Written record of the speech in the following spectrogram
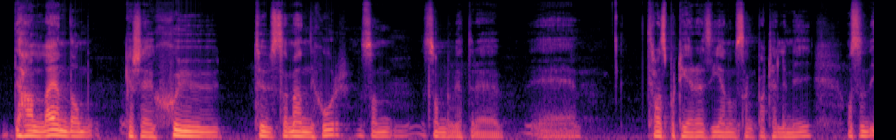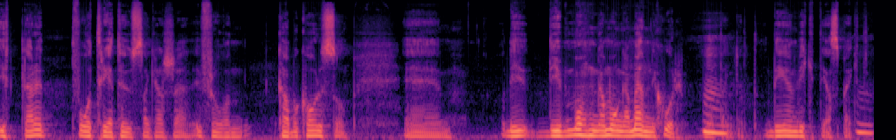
det handlar ändå om kanske 7000 människor som, som vet det, eh, transporterades genom Sankt Barthélemy och sen ytterligare 2-3 tusen kanske ifrån Cabo Corso. Eh, det, det, är många, många människor helt mm. enkelt. Det är en viktig aspekt. Mm.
